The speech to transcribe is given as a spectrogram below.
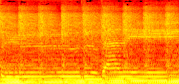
through the valley.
